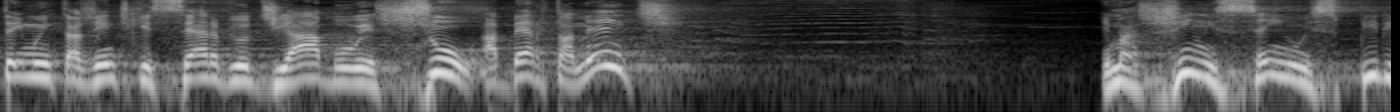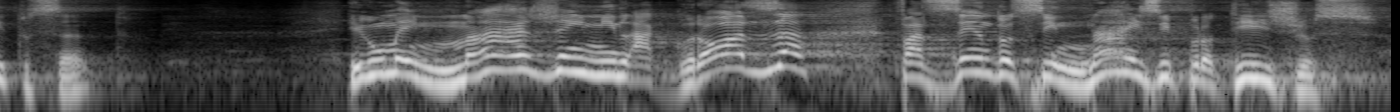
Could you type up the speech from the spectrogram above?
tem muita gente que serve o diabo, o Exu, abertamente. Imagine sem o Espírito Santo. E uma imagem milagrosa fazendo sinais e prodígios.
